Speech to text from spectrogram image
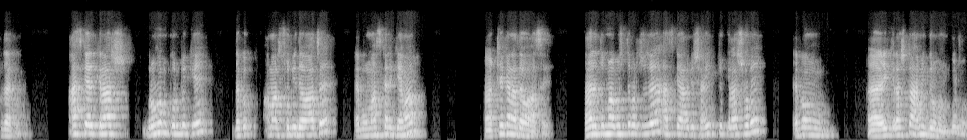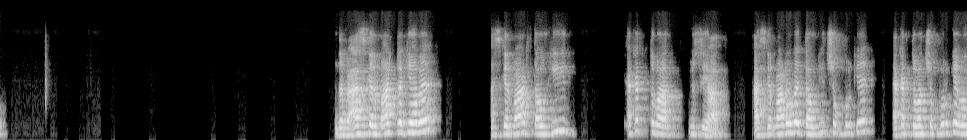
দেখো, আজকের ক্লাস গ্রহণ করবে কে? দেখো, আমার ছবি দেওয়া আছে এবং মাঝখানে কি আমার ঠিকানা দেওয়া আছে। তাহলে তোমরা বুঝতে পারছ যে আজকে আরবি সাহিত্য ক্লাস হবে এবং এই ক্লাসটা আমি গ্রহণ করব। দেখো, আজকের পাঠটা কি হবে? আজকের পাঠ তাওহিদ, একাত্মবাদ, নসিহাত। আজকের পাঠ হবে তাওহিদ সম্পর্কে, একাত্মবাদ সম্পর্কে এবং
